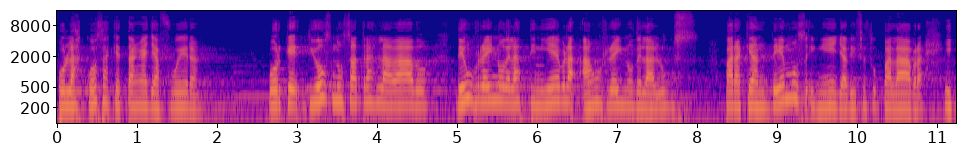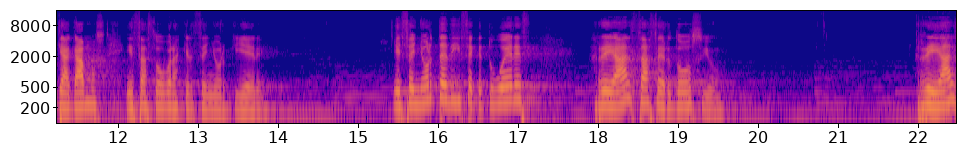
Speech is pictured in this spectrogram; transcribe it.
por las cosas que están allá afuera. Porque Dios nos ha trasladado de un reino de las tinieblas a un reino de la luz para que andemos en ella, dice su palabra, y que hagamos esas obras que el Señor quiere. El Señor te dice que tú eres real sacerdocio, real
